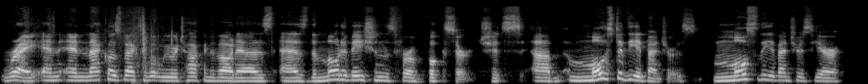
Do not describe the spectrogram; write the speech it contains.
Right, and and that goes back to what we were talking about as as the motivations for a book search. It's um, most of the adventures, most of the adventures here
